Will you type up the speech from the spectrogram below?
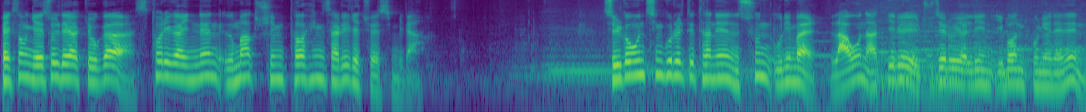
백성예술대학교가 스토리가 있는 음악 쉼터 행사를 개최했습니다. 즐거운 친구를 뜻하는 순 우리말 라온 악기를 주제로 열린 이번 공연에는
